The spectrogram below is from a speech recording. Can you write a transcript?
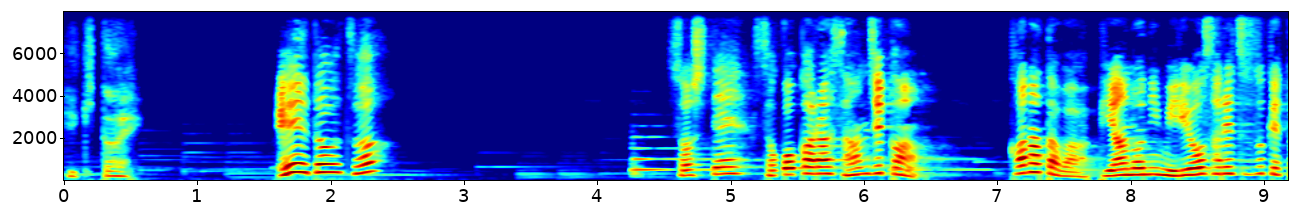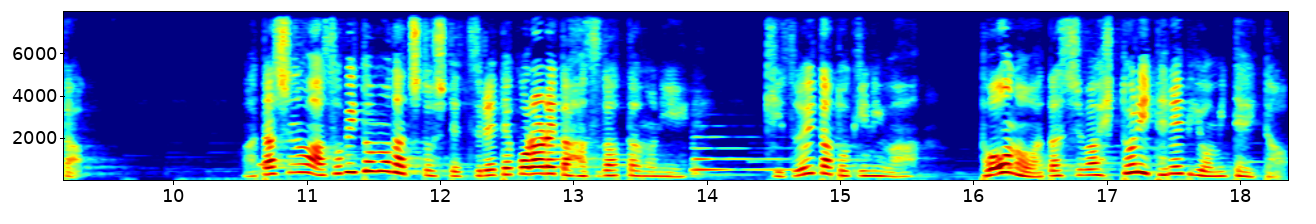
弾きたい。ええ、どうぞ。そしてそこから3時間、かなたはピアノに魅了され続けた。私の遊び友達として連れてこられたはずだったのに、気づいた時には、当の私は一人テレビを見ていた。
